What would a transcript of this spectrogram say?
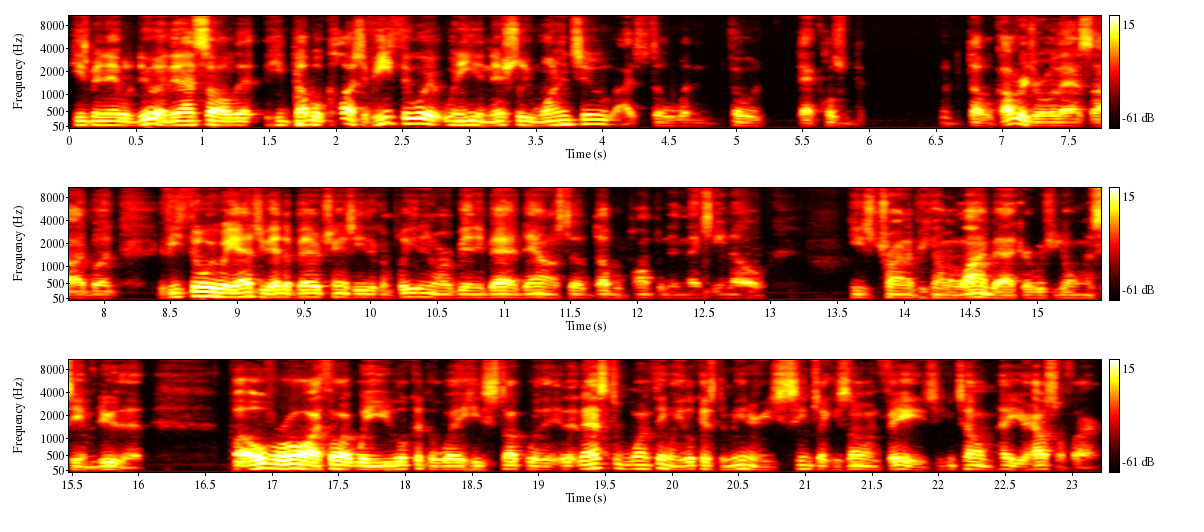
he's been able to do it. And then I saw that he double clutched. If he threw it when he initially wanted to, I still wouldn't throw it that close with, double coverage over that side. But if he threw it where he had he had a better chance of either completing or being bad down instead of double pumping. And next thing you know, he's trying to become a linebacker, which you don't want to see him do that. But overall, I thought when you look at the way he's stuck with it, that's the one thing when you look at his demeanor, he seems like he's on phase. You can tell him, hey, your house on fire.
